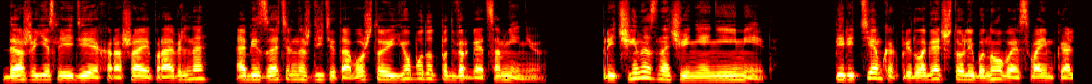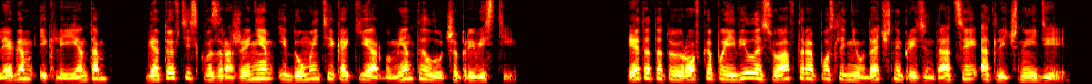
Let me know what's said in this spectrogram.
Даже если идея хороша и правильна, обязательно ждите того, что ее будут подвергать сомнению. Причина значения не имеет. Перед тем, как предлагать что-либо новое своим коллегам и клиентам, готовьтесь к возражениям и думайте, какие аргументы лучше привести. Эта татуировка появилась у автора после неудачной презентации отличной идеи.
